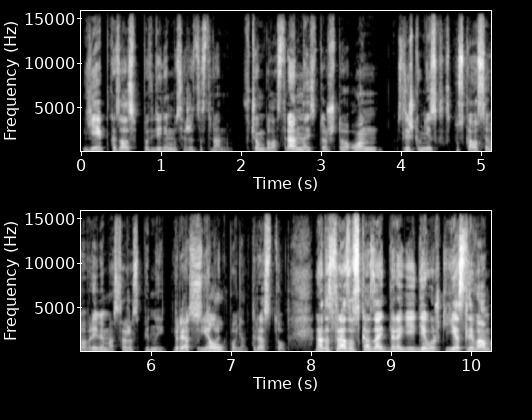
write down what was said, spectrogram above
ей показалось поведение массажиста странным. В чем была странность? То, что он слишком низко спускался во время массажа спины. Тряс так- Я стол? так понял, тряс стол. Надо сразу сказать, дорогие девушки, если вам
